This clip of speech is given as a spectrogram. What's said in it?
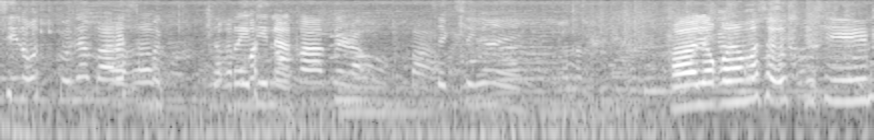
Sinuot ko na para sa pag nakaready na. camera. Sexy nga eh. Kala ko naman sa opisina.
